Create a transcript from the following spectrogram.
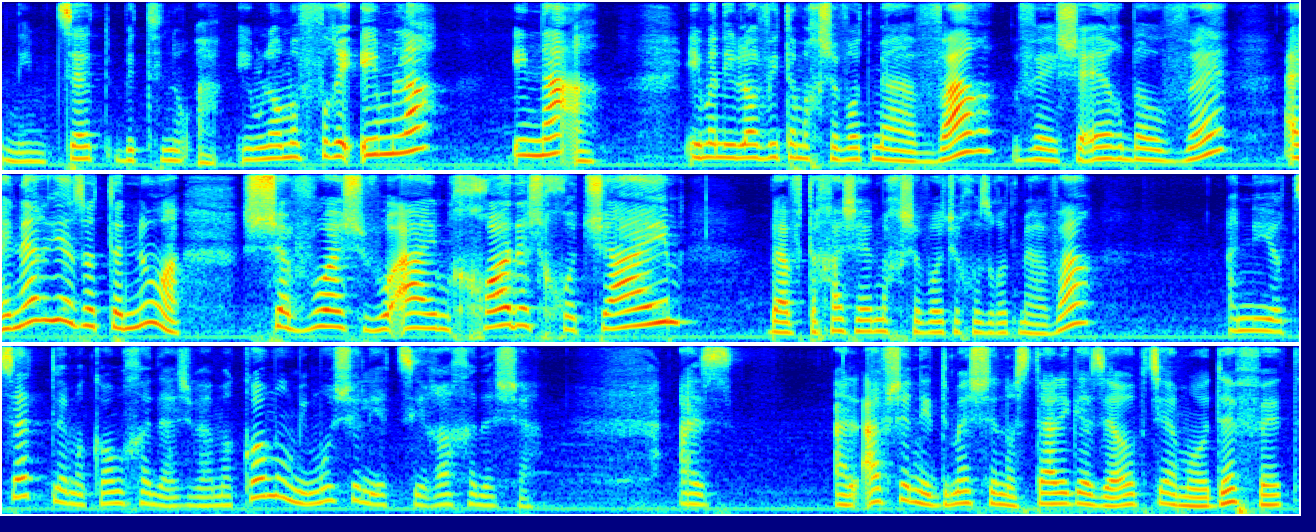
נמצאת בתנועה. אם לא מפריעים לה, היא נעה. אם אני לא אביא את המחשבות מהעבר ואשאר בהווה, האנרגיה הזאת תנוע שבוע, שבועיים, חודש, חודשיים, בהבטחה שאין מחשבות שחוזרות מהעבר. אני יוצאת למקום חדש, והמקום הוא מימוש של יצירה חדשה. אז על אף שנדמה שנוסטלגיה זה האופציה המועדפת,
